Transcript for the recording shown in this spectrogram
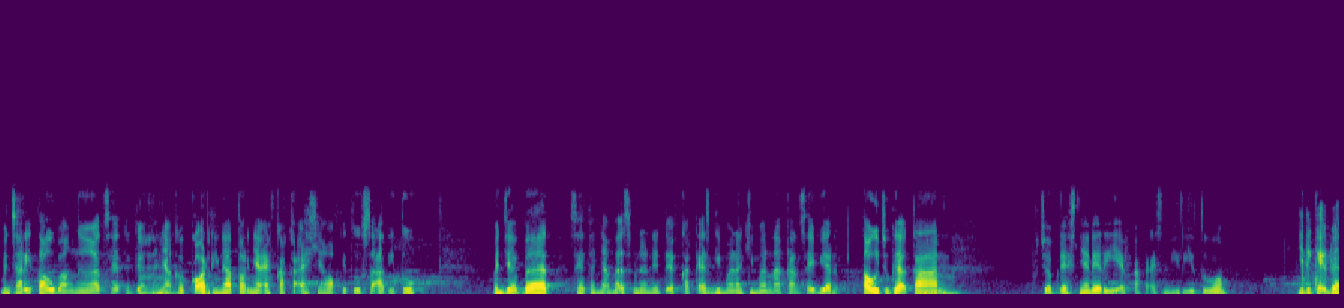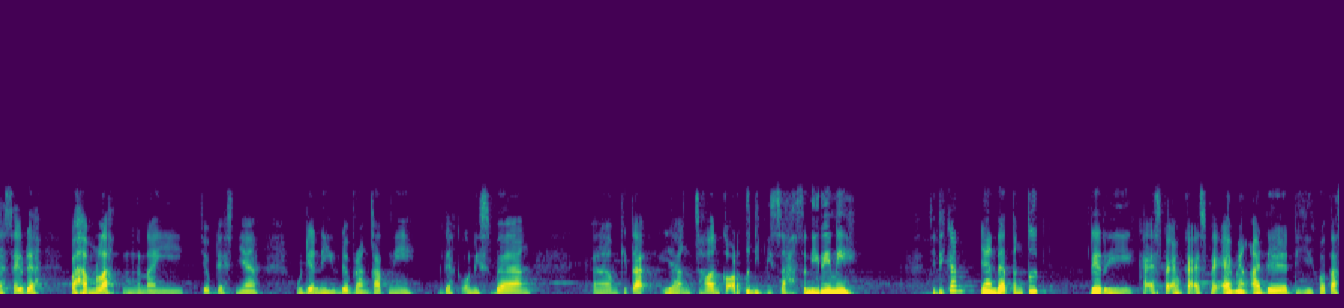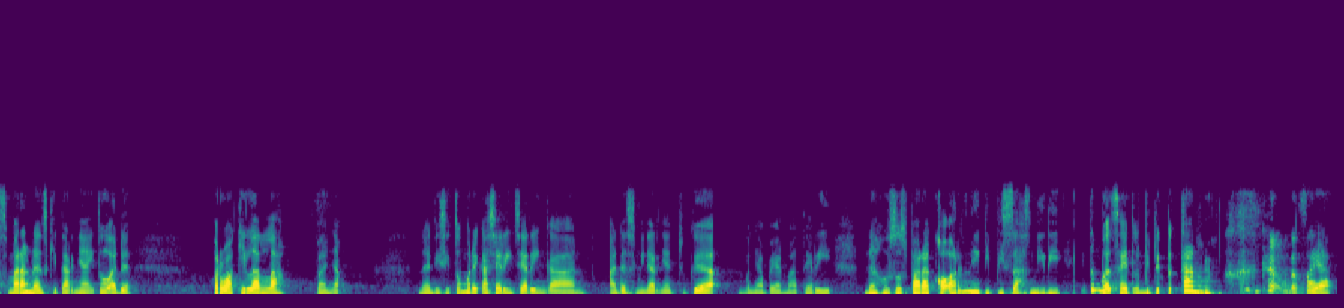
mencari tahu banget. Saya juga mm-hmm. tanya ke koordinatornya FKKS yang waktu itu saat itu menjabat. Saya tanya mbak sebenarnya itu FKKS gimana gimana kan saya biar tahu juga kan mm-hmm. job desknya dari FKKS sendiri itu. Jadi kayak udah saya udah paham lah mengenai job desknya. Kemudian nih udah berangkat nih, udah ke Unisbank. Um, kita yang calon koor tuh dipisah sendiri nih. Jadi kan yang datang tuh dari KSPM KSPM yang ada di Kota Semarang dan sekitarnya itu ada perwakilan lah banyak. Nah di situ mereka sharing-sharing kan, ada seminarnya juga penyampaian materi. Nah khusus para koor nih dipisah sendiri, itu buat saya lebih deg-degan, menurut saya.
